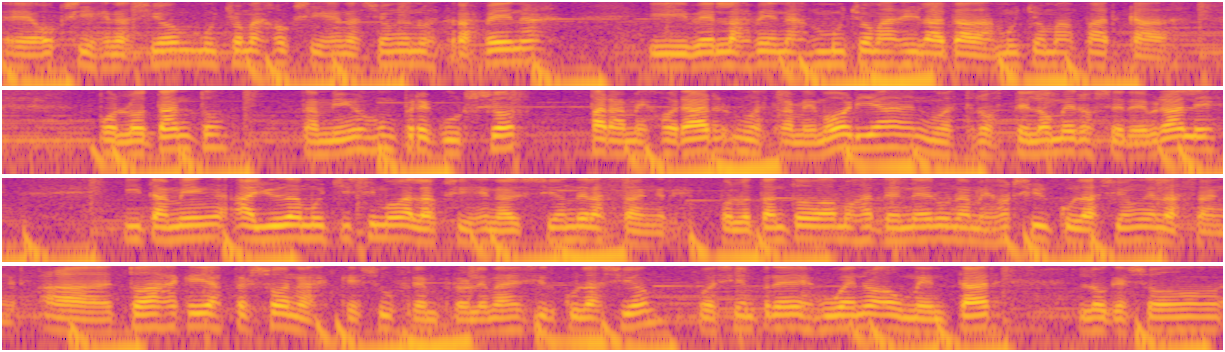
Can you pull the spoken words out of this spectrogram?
eh, oxigenación, mucho más oxigenación en nuestras venas y ver las venas mucho más dilatadas, mucho más marcadas. Por lo tanto, también es un precursor para mejorar nuestra memoria, nuestros telómeros cerebrales y también ayuda muchísimo a la oxigenación de la sangre. Por lo tanto vamos a tener una mejor circulación en la sangre. A todas aquellas personas que sufren problemas de circulación, pues siempre es bueno aumentar lo que, son,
